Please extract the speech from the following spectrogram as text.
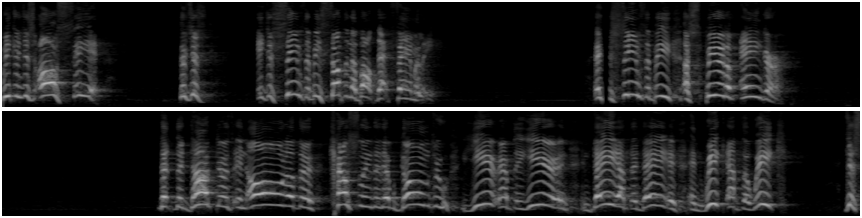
we can just all see it. There's just, it just seems to be something about that family. It just seems to be a spirit of anger. That the doctors and all of the counseling that they've gone through year after year and, and day after day and, and week after week just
